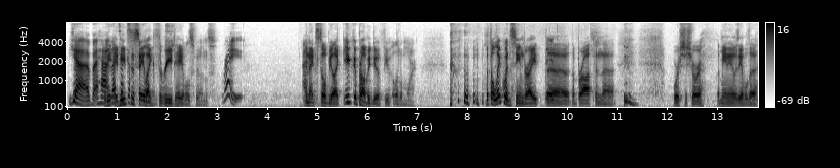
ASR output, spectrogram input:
Yeah, but ha- it, it like needs to say like three tablespoons, Right. And. I'd still be like, you could probably do a few, a little more. but the liquid seemed right. The the broth and the Worcestershire. I mean, it was able to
